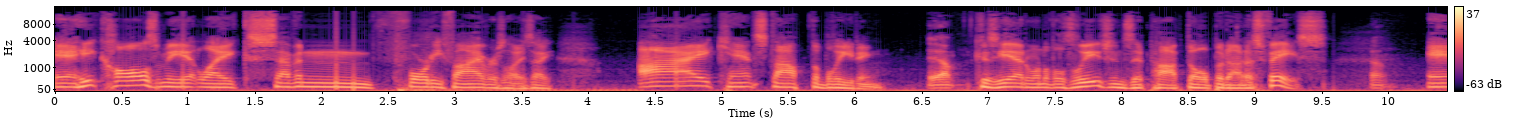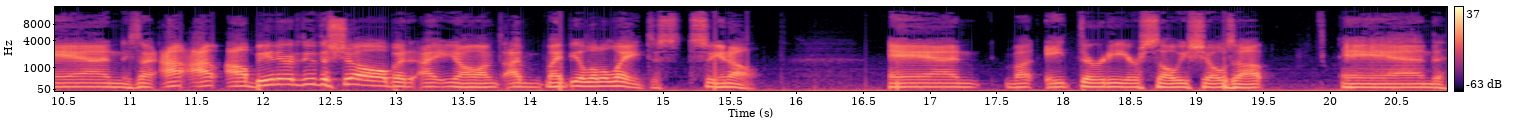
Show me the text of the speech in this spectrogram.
and he calls me at like 7.45 or so. He's like i can't stop the bleeding yeah. because he had one of those lesions that popped open on his face. Yeah. and he's like I, I, i'll be there to do the show but i you know I'm, i might be a little late just so you know. And about 8.30 or so he shows up and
